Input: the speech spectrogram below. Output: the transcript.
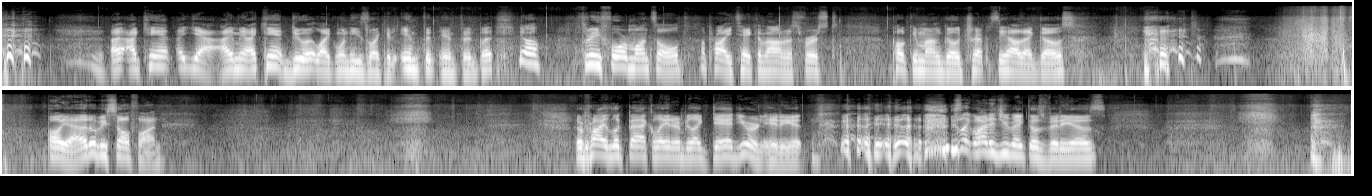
I, I, can't. Uh, yeah, I mean, I can't do it like when he's like an infant, infant. But you know, three, four months old. I'll probably take him out on his first Pokemon Go trip. See how that goes. oh yeah, it'll be so fun. He'll probably look back later and be like, Dad, you're an idiot. He's like, why did you make those videos?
